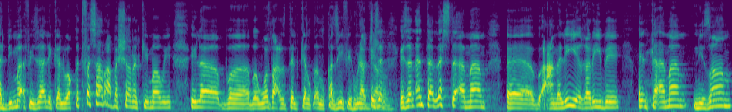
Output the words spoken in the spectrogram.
الدماء في ذلك الوقت فسارع بشار الكيماوي إلى ب- وضع تلك القذيفة هناك اذا فجرهم. اذا أنت لست أمام آه، عملية غريبة انت امام نظام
